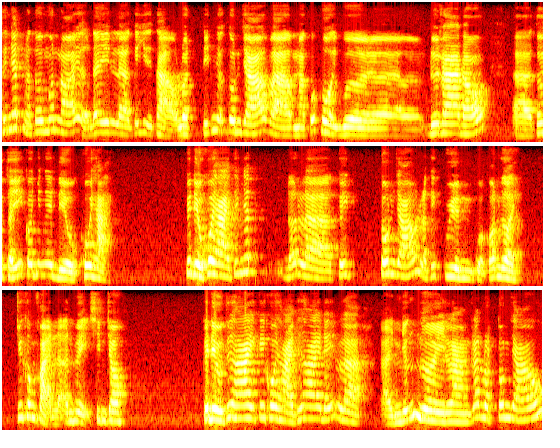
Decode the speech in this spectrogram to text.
thứ nhất mà tôi muốn nói ở đây là cái dự thảo luật tín ngưỡng tôn giáo và mà quốc hội vừa đưa ra đó à, tôi thấy có những cái điều khôi hài. Cái điều khôi hài thứ nhất đó là cái tôn giáo là cái quyền của con người chứ không phải là ân huệ xin cho. Cái điều thứ hai cái khôi hài thứ hai đấy là à, những người làm ra luật tôn giáo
